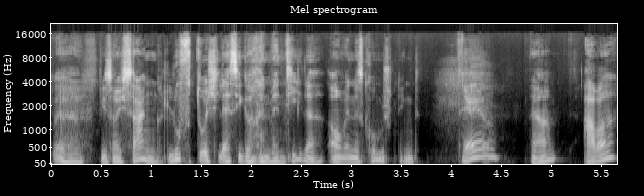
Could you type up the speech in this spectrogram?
äh, wie soll ich sagen, luftdurchlässigeren Ventile, auch wenn es komisch klingt. Ja, ja. Ja, aber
